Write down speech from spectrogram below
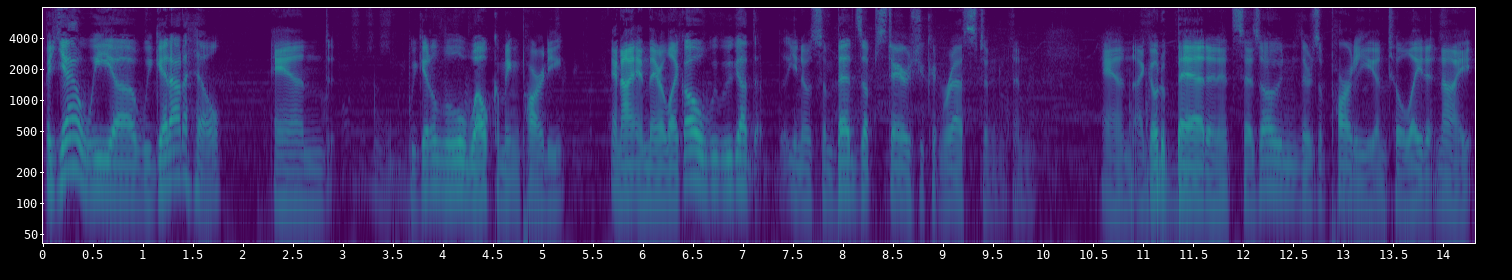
But yeah, we uh, we get out of hell, and we get a little welcoming party, and I and they're like, oh, we, we got the, you know some beds upstairs you can rest, and and and I go to bed, and it says, oh, there's a party until late at night,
